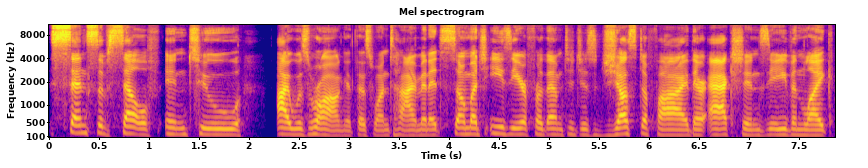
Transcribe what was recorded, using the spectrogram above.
sense of self into, I was wrong at this one time. And it's so much easier for them to just justify their actions, even like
